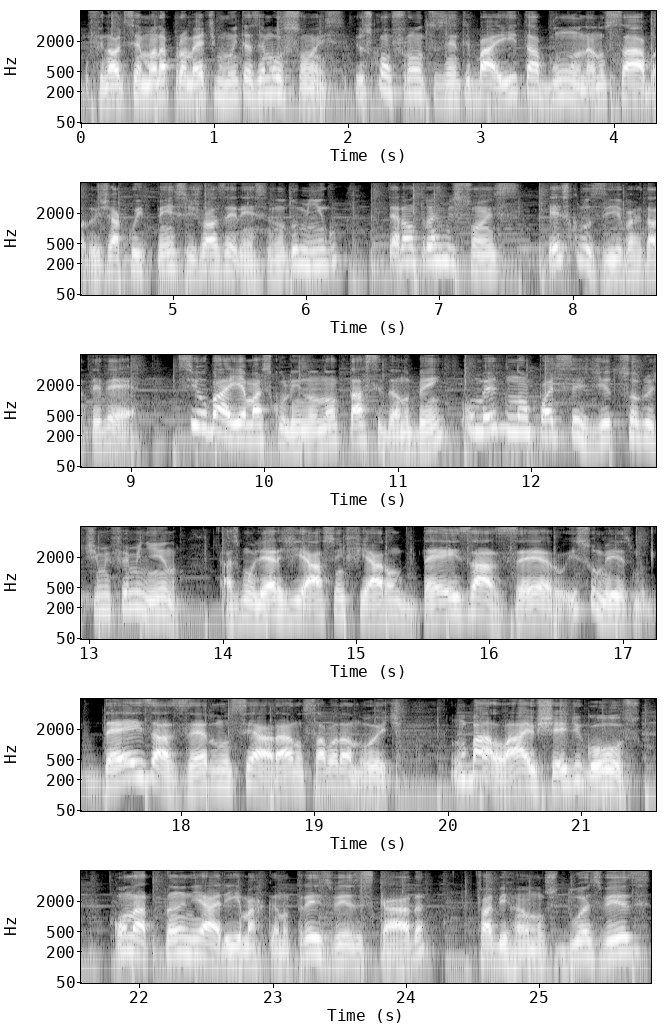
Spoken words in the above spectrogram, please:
O final de semana promete muitas emoções, e os confrontos entre Bahia e Itabuna no sábado e Jacuipense e Juazeirense no domingo terão transmissões exclusivas da TVE. Se o Bahia masculino não está se dando bem, o mesmo não pode ser dito sobre o time feminino. As mulheres de aço enfiaram 10 a 0, isso mesmo, 10 a 0 no Ceará no sábado à noite. Um balaio cheio de gols com Natane e Ari marcando três vezes cada, Fabi Ramos duas vezes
